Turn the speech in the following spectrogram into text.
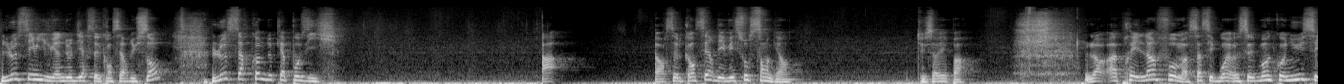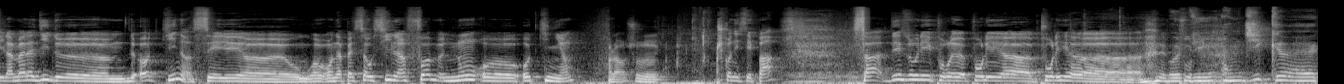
Le sémi, je viens de le dire, c'est le cancer du sang. Le sarcome de Kaposi. Alors c'est le cancer des vaisseaux sanguins. Tu savais pas. Alors après lymphome, ça c'est moins, connu, c'est la maladie de, de Hodgkin, euh, on appelle ça aussi lymphome non euh, Hodgkinien. Alors je je connaissais pas. Ça, désolé pour les pour les euh, pour les. On me dit que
